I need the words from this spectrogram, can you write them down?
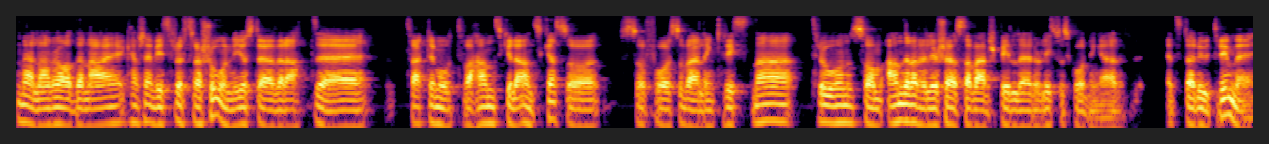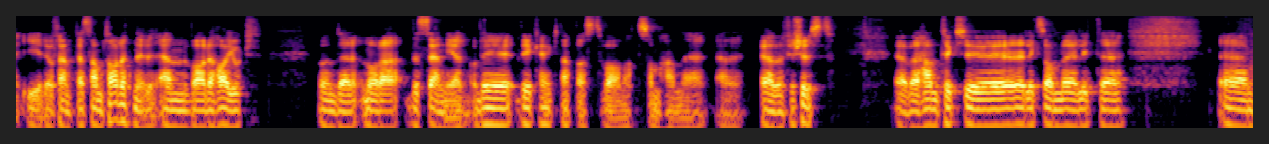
mellan raderna kanske en viss frustration just över att eh, tvärt vad han skulle önska så, så får såväl den kristna tron som andra religiösa världsbilder och livsåskådningar ett större utrymme i det offentliga samtalet nu än vad det har gjort under några decennier. Och det, det kan ju knappast vara något som han är, är överförtjust över. Han tycks ju eh, liksom eh, lite eh,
